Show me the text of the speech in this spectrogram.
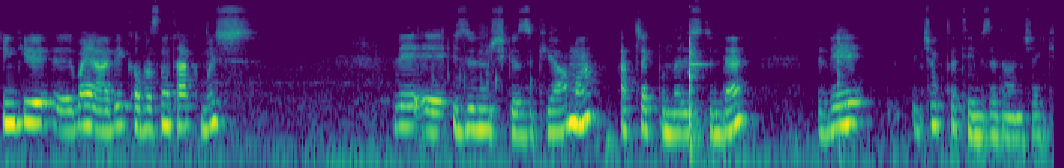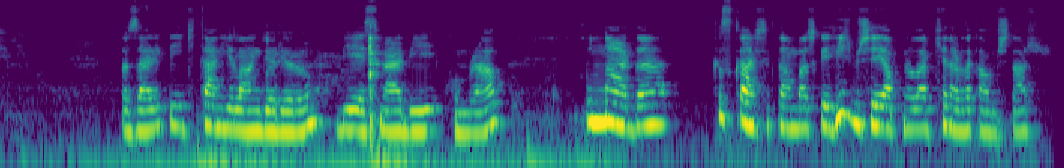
Çünkü e, bayağı bir kafasına takmış ve e, üzülmüş gözüküyor ama atacak bunları üstünden ve çok da temize dönecek. Özellikle iki tane yılan görüyorum. Bir esmer bir kumral. Bunlar da kıskançlıktan başka hiçbir şey yapmıyorlar. Kenarda kalmışlar.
